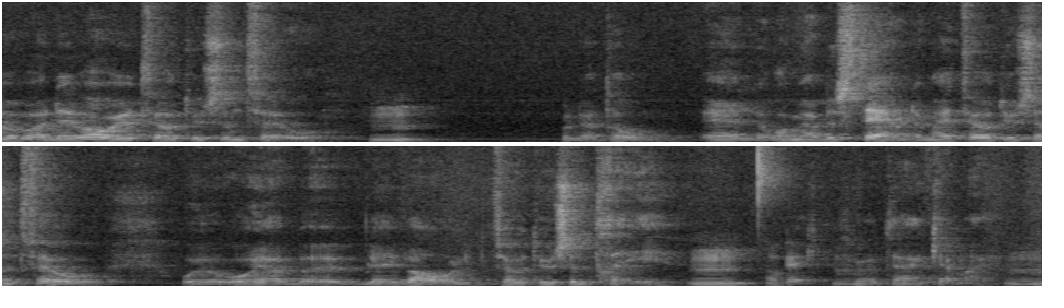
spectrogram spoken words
då var, det var ju 2002. Mm. jag. Eller om jag bestämde mig 2002 och, och jag blev vald 2003. Mm. Skulle Mm. jag tänka mig.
